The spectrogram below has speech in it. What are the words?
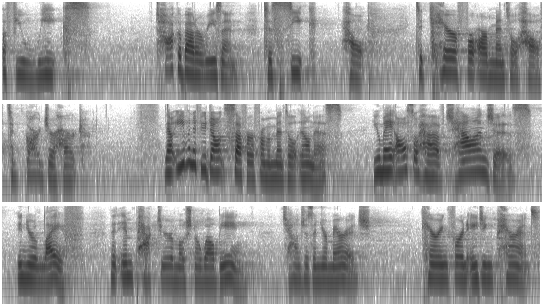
a few weeks. Talk about a reason to seek help, to care for our mental health, to guard your heart. Now, even if you don't suffer from a mental illness, you may also have challenges in your life that impact your emotional well being, challenges in your marriage, caring for an aging parent.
